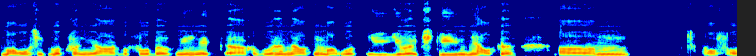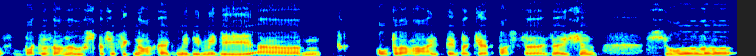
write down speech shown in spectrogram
maar ons het ook van jaar byvoorbeeld nie net uh, gewone melk nie maar ook die UHT melke ehm um, of of wat ons dan nou spesifiek na kyk met die met die ehm um, ultra high temperature pasteurization. So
